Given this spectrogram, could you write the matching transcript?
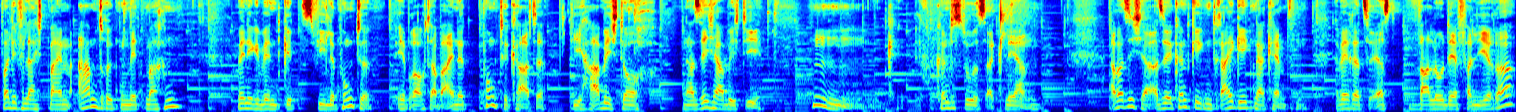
wollt ihr vielleicht beim Armdrücken mitmachen? Wenn ihr gewinnt, gibt's viele Punkte. Ihr braucht aber eine Punktekarte. Die habe ich doch. Na sicher habe ich die. Hm, könntest du es erklären? Aber sicher, also ihr könnt gegen drei Gegner kämpfen. Da wäre zuerst Vallo der Verlierer.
